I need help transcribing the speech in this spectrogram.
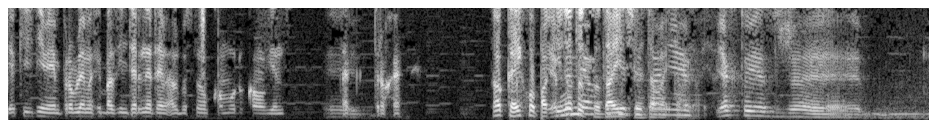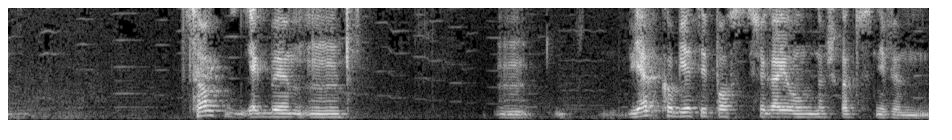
jakieś, nie wiem, problemy chyba z internetem albo z tą komórką, więc Y, tak trochę. Okej, chłopaki, Ja no to co, dajcie, pytanie, dawaj, dawaj. Jak to jest, że co jakby mm, mm, jak kobiety postrzegają na przykład, nie wiem,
